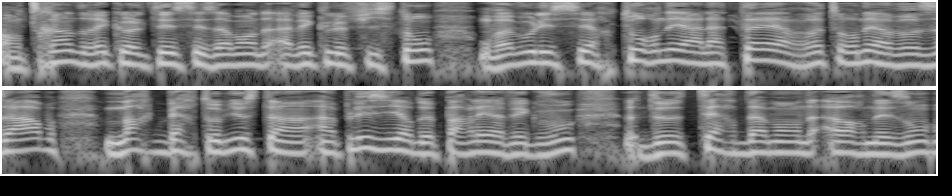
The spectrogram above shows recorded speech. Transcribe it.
en train de récolter ces amandes avec le fiston. On va vous laisser retourner à la terre, retourner à vos arbres. Marc Berthaumieux, c'était un, un plaisir de parler avec vous de terre d'amande à Ornaison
